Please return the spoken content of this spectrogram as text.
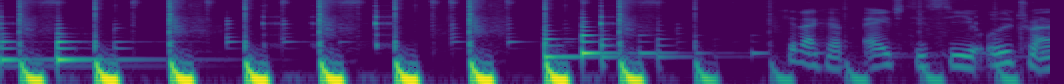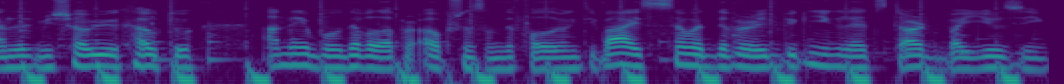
Here I have HTC Ultra and let me show you how to enable developer options on the following device. So at the very beginning let's start by using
